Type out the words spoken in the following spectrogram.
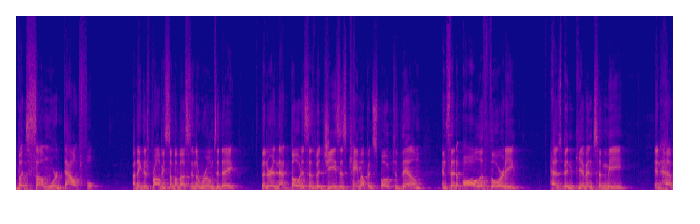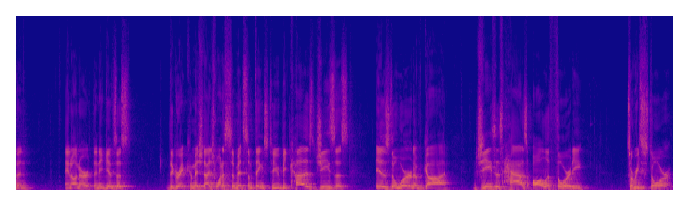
but some were doubtful. I think there's probably some of us in the room today that are in that boat. It says, But Jesus came up and spoke to them and said, All authority has been given to me in heaven and on earth. And he gives us the Great Commission. I just want to submit some things to you. Because Jesus is the Word of God, Jesus has all authority to restore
